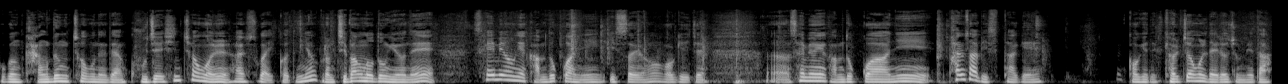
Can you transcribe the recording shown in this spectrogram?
혹은 강등 처분에 대한 구제 신청을 할 수가 있거든요. 그럼 지방노동위원회에 세 명의 감독관이 있어요. 거기 이제 어, 세 명의 감독관이 판사 비슷하게 거기에 대해서 결정을 내려줍니다.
